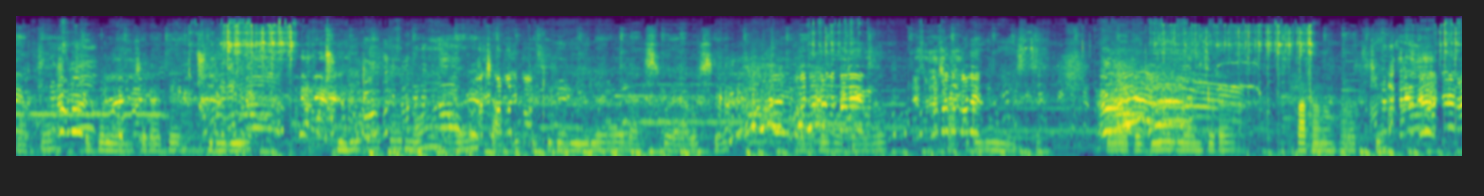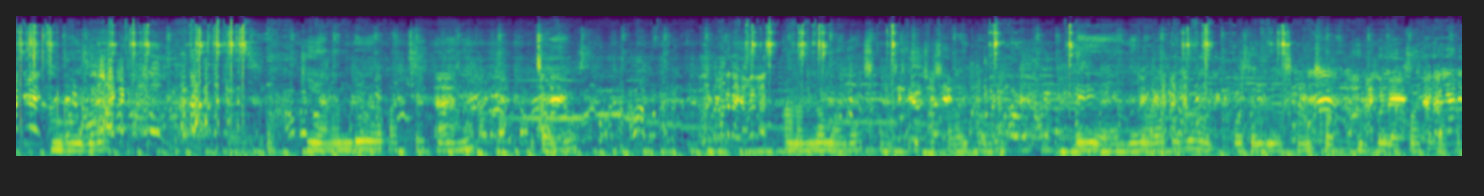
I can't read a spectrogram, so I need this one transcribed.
দেখো, এরপর লাঞ্চের আগে ছুরি দিয়ে ছুরিটা তো নয় এবারে চাকু কেটে ডুবিয়ে দিলে এবার ব্যাস হয়ে গেল সে কত বড় চাকুটাকে নিয়ে এসছে। এবার এটা দিয়ে লাঞ্চটা কাটানো করাচ্ছে বইগুলো কী আনন্দই ওরা পাচ্ছে, কি জানি। যাই হোক, আনন্দ, মজা, সমস্ত কিছু সবাই করবে। এই যে একদিন ওরা করবে, ওদের বিয়ের সময় সবাই করবে, এরকম একটা ব্যাপার।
